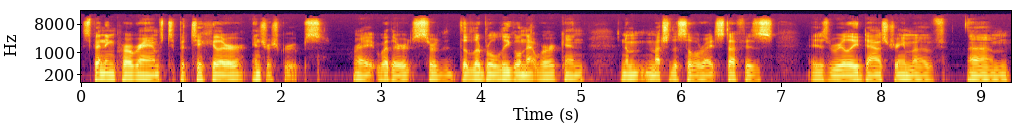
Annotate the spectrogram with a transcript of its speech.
spending programs to particular interest groups, right? Whether it's sort of the liberal legal network and you know, much of the civil rights stuff is is really downstream of um,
